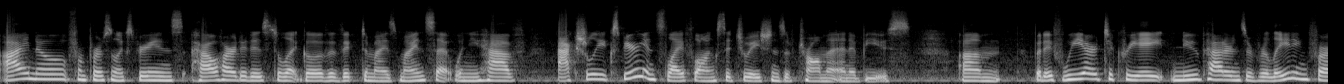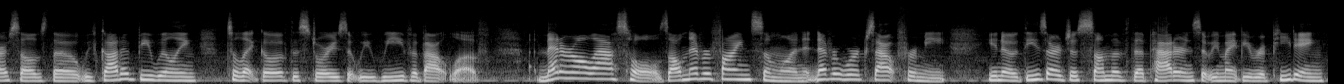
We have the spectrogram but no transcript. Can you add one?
I know from personal experience how hard it is to let go of a victimized mindset when you have actually experienced lifelong situations of trauma and abuse. Um, but if we are to create new patterns of relating for ourselves, though, we've got to be willing to let go of the stories that we weave about love. Men are all assholes. I'll never find someone. It never works out for me. You know, these are just some of the patterns that we might be repeating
